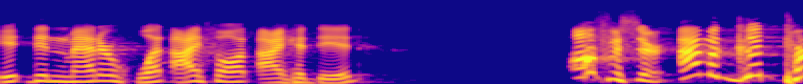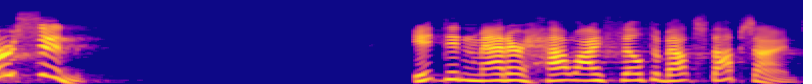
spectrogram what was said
It didn't matter what I thought I had did. Officer, I'm a good person. It didn't matter how I felt about stop signs.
